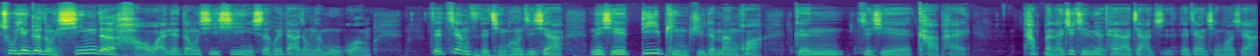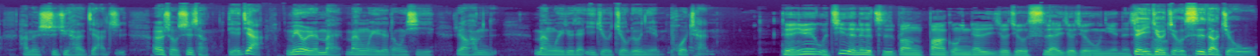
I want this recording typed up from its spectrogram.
出现各种新的好玩的东西，吸引社会大众的目光。在这样子的情况之下，那些低品质的漫画跟这些卡牌，它本来就其实没有太大价值。在这样情况下，他们失去它的价值，二手市场跌价，没有人买漫威的东西，然后他们的漫威就在一九九六年破产。对，因为我记得那个职棒罢工应该是一九九四还是一九九五年的时候。对，一九九四到九五。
